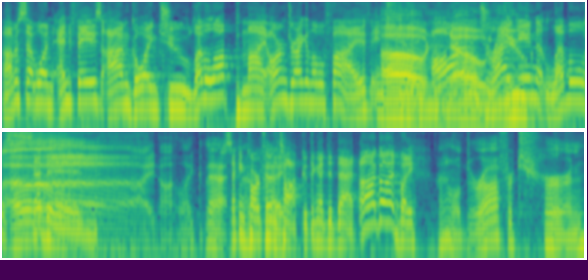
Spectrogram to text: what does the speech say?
I'm gonna set one end phase. I'm going to level up my arm dragon level five into Oh, an no, armed you- dragon level seven. Uh, I not like that. Second card from the top. Good thing I did that. Uh go ahead, buddy. I will draw for turn.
